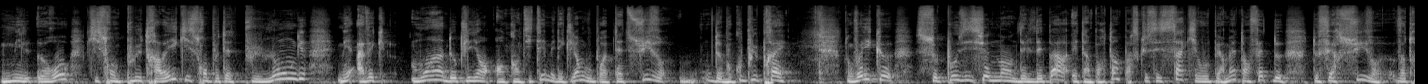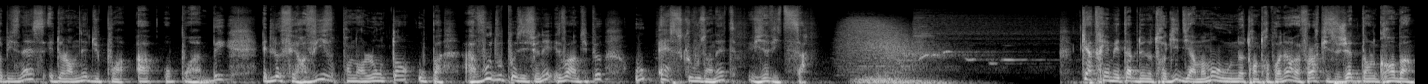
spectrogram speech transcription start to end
1000 euros, qui seront plus travaillées, qui seront peut-être plus longues, mais avec moins de clients en quantité, mais des clients que vous pourrez peut-être suivre de beaucoup plus près. Donc vous voyez que ce positionnement dès le départ est important parce que c'est ça qui va vous permettre en fait de, de faire suivre votre business et de l'emmener du point A au point B et de le faire vivre pendant longtemps ou pas. À vous de vous positionner et de voir un petit peu où est-ce que vous en êtes vis-à-vis -vis de ça. Quatrième étape de notre guide, il y a un moment où notre entrepreneur va falloir qu'il se jette dans le grand bain.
